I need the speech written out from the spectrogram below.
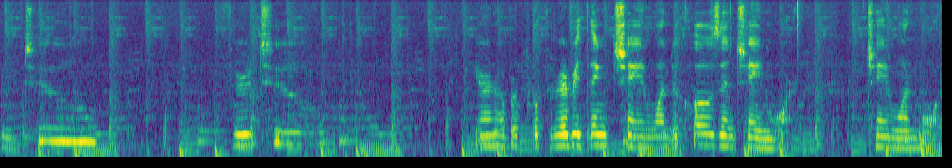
through two, through two, yarn over, pull through everything, chain one to close and chain more, chain one more.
